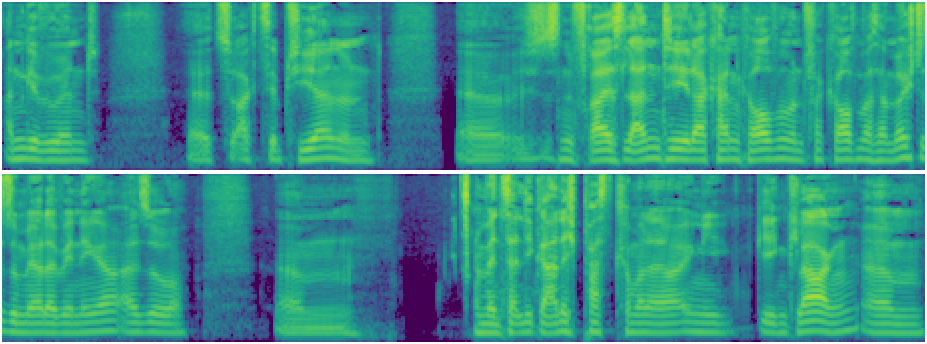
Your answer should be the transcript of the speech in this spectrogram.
angewöhnt äh, zu akzeptieren und äh, es ist ein freies Land, jeder kann kaufen und verkaufen, was er möchte, so mehr oder weniger. Also ähm, wenn es halt gar nicht passt, kann man da irgendwie gegen klagen. Ähm,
